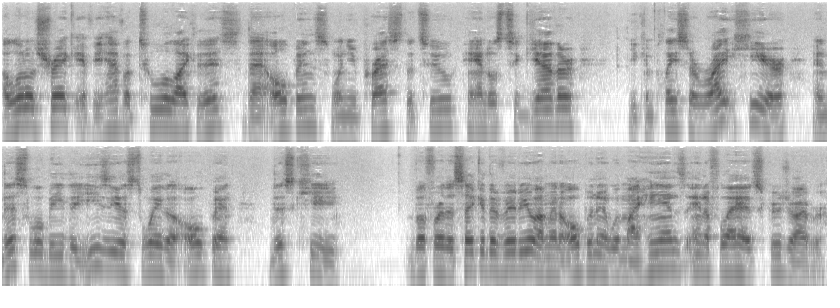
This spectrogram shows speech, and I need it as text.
A little trick, if you have a tool like this that opens when you press the two handles together, you can place it right here and this will be the easiest way to open this key. But for the sake of the video, I'm going to open it with my hands and a flathead screwdriver.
